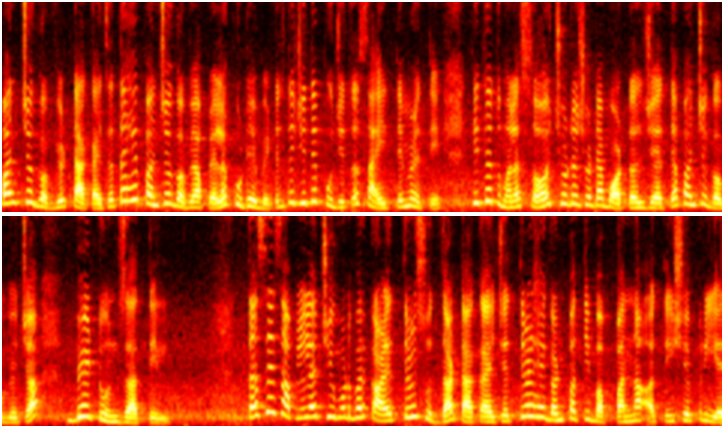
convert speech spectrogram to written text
पंचगव्य टाकायचं. तर हे पंचगव्य आपल्याला कुठे भेटेल? तर जिथे पूजेचं साहित्य मिळते तिथे तुम्हाला सहज छोट्या छोट्या बॉटल ज्या आहेत त्या पंचगव्याच्या भेटून जातील. तसेच आपल्याला चिमूटभर काळे तीळ सुद्धा टाकायचे. तीळ हे गणपती बाप्पांना अतिशय प्रिय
